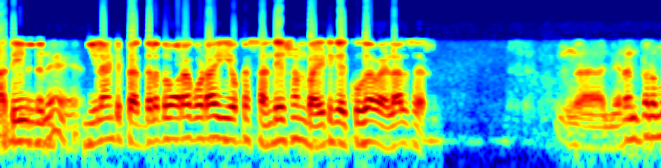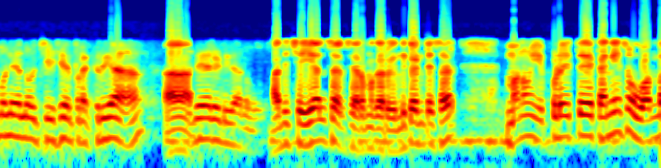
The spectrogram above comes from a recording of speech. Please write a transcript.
అది ఇలాంటి పెద్దల ద్వారా కూడా ఈ యొక్క సందేశం బయటికి ఎక్కువగా వెళ్ళాలి సార్. నిరంతరము నేను చేసే ప్రక్రియ. అదే రెడ్డి గారు. అది చెయ్యాలి సార్ శర్మ గారు. ఎందుకంటే సార్ మనం ఎప్పుడైతే కనీసం వంద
